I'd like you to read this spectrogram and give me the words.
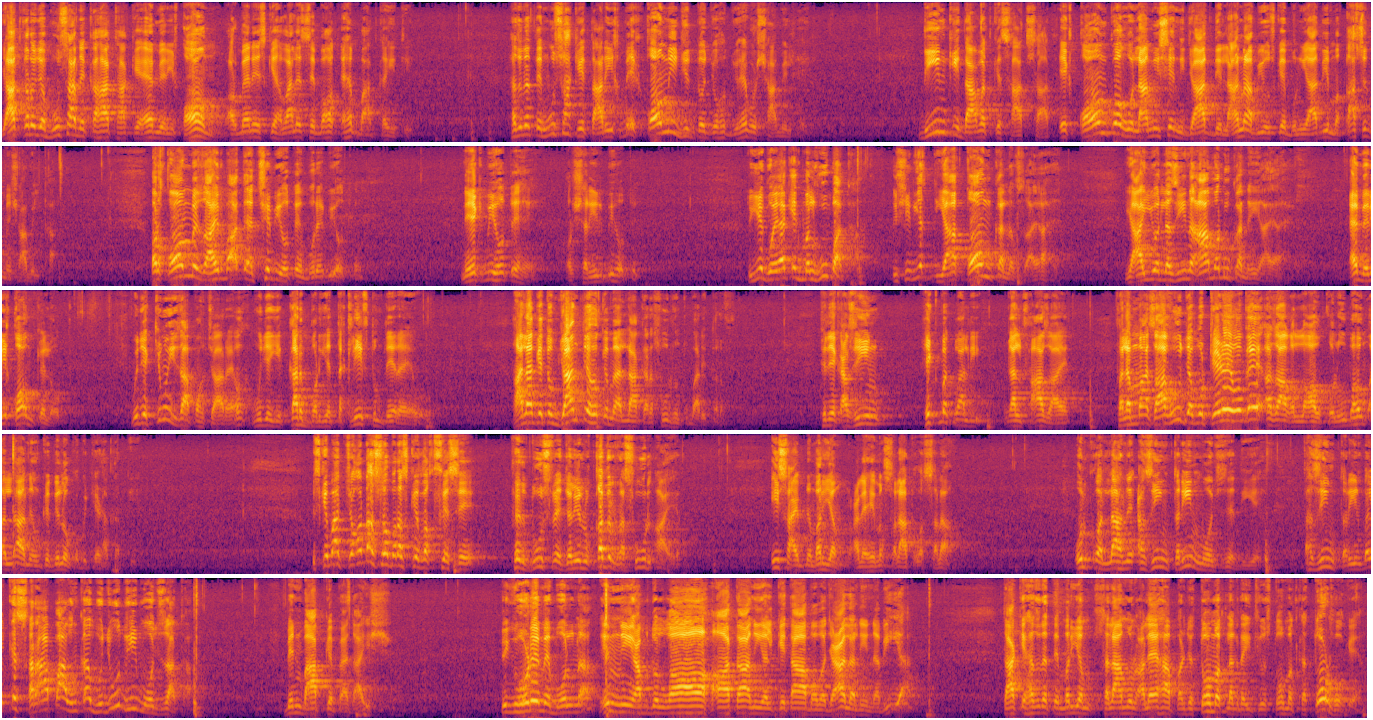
یاد کرو جب موسا نے کہا تھا کہ اے میری قوم اور میں نے اس کے حوالے سے بہت اہم بات کہی تھی حضرت موسا کی تاریخ میں ایک قومی جد و جہد جو ہے وہ شامل ہے دین کی دعوت کے ساتھ ساتھ ایک قوم کو غلامی سے نجات دلانا بھی اس کے بنیادی مقاصد میں شامل تھا اور قوم میں ظاہر بات ہے اچھے بھی ہوتے ہیں برے بھی ہوتے ہیں نیک بھی ہوتے ہیں اور شریر بھی ہوتے ہیں تو یہ گویا کہ ایک تھا اسی لیے یا یا قوم کا کا لفظ آیا آیا ہے ہے آمنو نہیں اے میری قوم کے لوگ مجھے کیوں ایزا پہنچا رہے ہو مجھے یہ کرب اور یہ تکلیف تم دے رہے ہو حالانکہ تم جانتے ہو کہ میں اللہ کا رسول ہوں تمہاری طرف پھر ایک عظیم حکمت والی الفاظ آئے فلما زاہو جب وہ ٹیڑے ہو گئے ازاغ اللہ قلوبہم اللہ نے ان کے دلوں کو بھی ٹیڑھا کر دیا اس کے بعد چودہ سو برس کے وقفے سے پھر دوسرے جلیل القدر رسول آئے عیسیٰ ابن مریم علیہ السلاۃ وسلام ان کو اللہ نے عظیم ترین معجزے دیے عظیم ترین بلکہ سراپا ان کا وجود ہی معجزہ تھا بن باپ کے پیدائش پگھوڑے میں بولنا انی آتانی الکتاب تاکہ حضرت مریم سلام علیہ پر جو تہمت لگ رہی تھی اس تہمت کا توڑ ہو گیا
